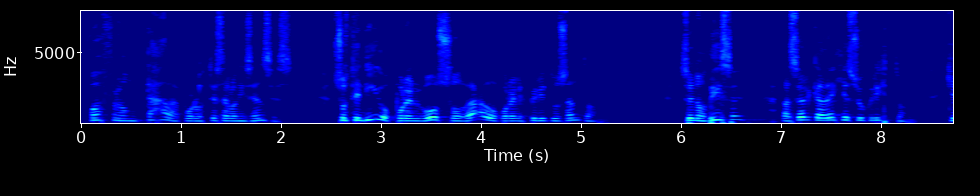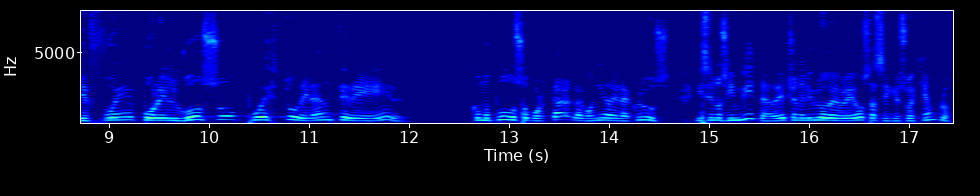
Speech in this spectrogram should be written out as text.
fue afrontada por los tesalonicenses, sostenidos por el gozo dado por el Espíritu Santo. Se nos dice acerca de Jesucristo que fue por el gozo puesto delante de él cómo pudo soportar la agonía de la cruz. Y se nos invita, de hecho, en el libro de Hebreos a seguir su ejemplo.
